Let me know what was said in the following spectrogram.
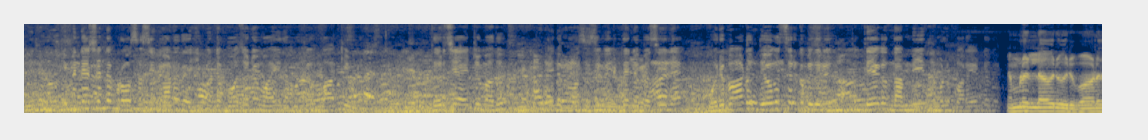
ഇതിന്റെ ഡോക്യുമെന്റേഷന്റെ പ്രോസസ്സിംഗ് ആണ്. റഹീമിന്റെ മോചനവുമായി നമുക്ക് ബാക്കിയുണ്ട്. തീർച്ചയായിട്ടും അത് അതിന്റെ പ്രോസസ്സിംഗ് ഇന്ത്യൻ എംബസിയിലെ ഒരുപാട് ഉദ്യോഗസ്ഥർക്കും ഇതിന് പ്രത്യേകം നന്ദി നമ്മൾ പറയേണ്ടത്. നമ്മളെല്ലാവരും ഒരുപാട്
